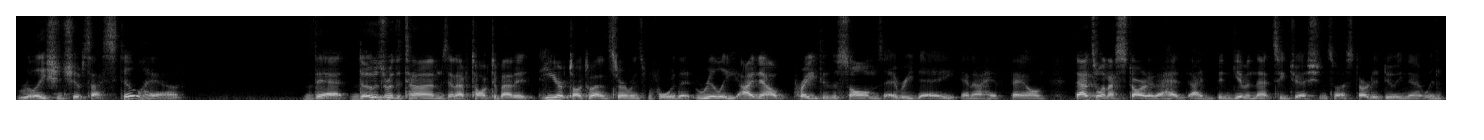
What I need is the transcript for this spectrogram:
relationships I still have, that those were the times, and I've talked about it here. I've talked about it in sermons before. That really, I now pray through the Psalms every day, and I have found that's when I started. I had I'd been given that suggestion, so I started doing that when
